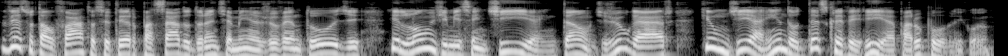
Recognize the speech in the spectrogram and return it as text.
visto tal fato se ter passado durante a minha juventude, e longe me sentia, então, de julgar que um dia ainda o descreveria para o público.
